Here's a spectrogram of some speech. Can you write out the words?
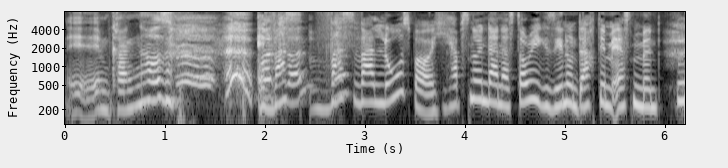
äh, im Krankenhaus. Ey, Und was, was war los bei euch? Ich habe es nur in deiner Story gesehen und dachte im ersten Moment, Das,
